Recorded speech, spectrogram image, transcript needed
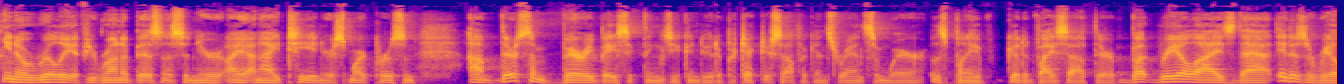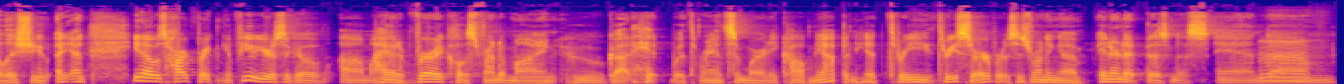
you know, really, if you run a business and you're an IT and you're a smart person, um, there's some very basic things you can do to protect yourself against ransomware. There's plenty of good advice out there, but realize that it is a real issue. And, and you know, it was heartbreaking. A few years ago, um, I had a very close friend of mine who got hit with ransomware, and he called me up, and he had three three servers. He's running a internet business, and um,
